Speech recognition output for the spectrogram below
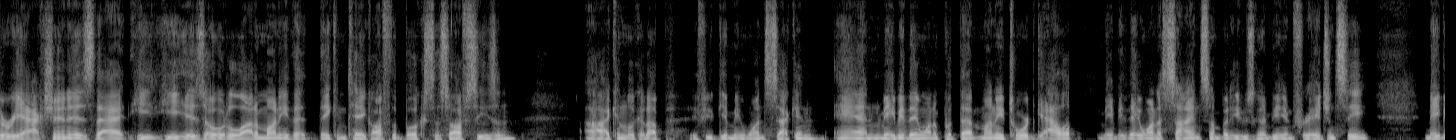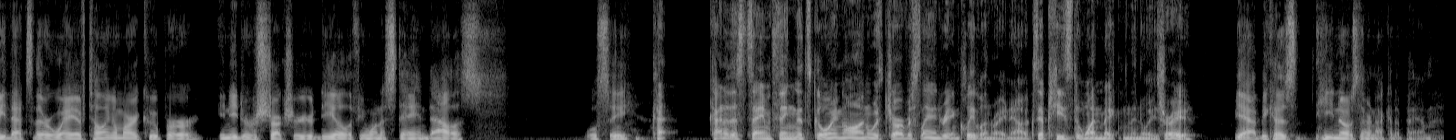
The reaction is that he he is owed a lot of money that they can take off the books this offseason. Uh, I can look it up if you give me one second. And maybe they want to put that money toward Gallup. Maybe they want to sign somebody who's going to be in free agency. Maybe that's their way of telling Amari Cooper, you need to restructure your deal if you want to stay in Dallas. We'll see. ki- kind of the same thing that's going on with Jarvis Landry in Cleveland right now, except he's the one making the noise, right? Yeah, because he knows they're not going to pay him.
